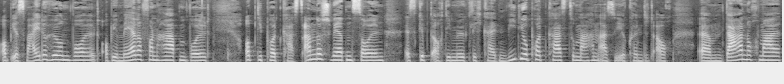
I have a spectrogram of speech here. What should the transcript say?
ob ihr es weiterhören wollt, ob ihr mehr davon haben wollt, ob die Podcasts anders werden sollen. Es gibt auch die Möglichkeit, einen Videopodcast zu machen. Also ihr könntet auch ähm, da nochmal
